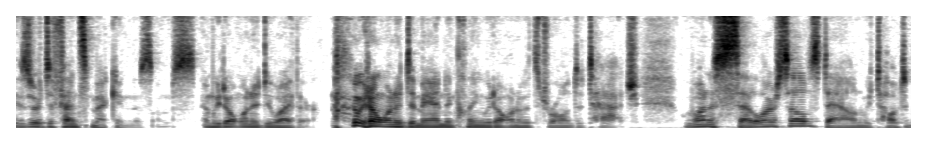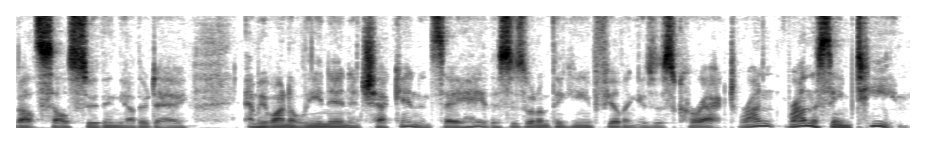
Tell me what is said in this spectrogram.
These are defense mechanisms, and we don't want to do either. we don't want to demand and cling. We don't want to withdraw and detach. We want to settle ourselves down. We talked about self soothing the other day, and we want to lean in and check in and say, hey, this is what I'm thinking and feeling. Is this correct? We're on, we're on the same team.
